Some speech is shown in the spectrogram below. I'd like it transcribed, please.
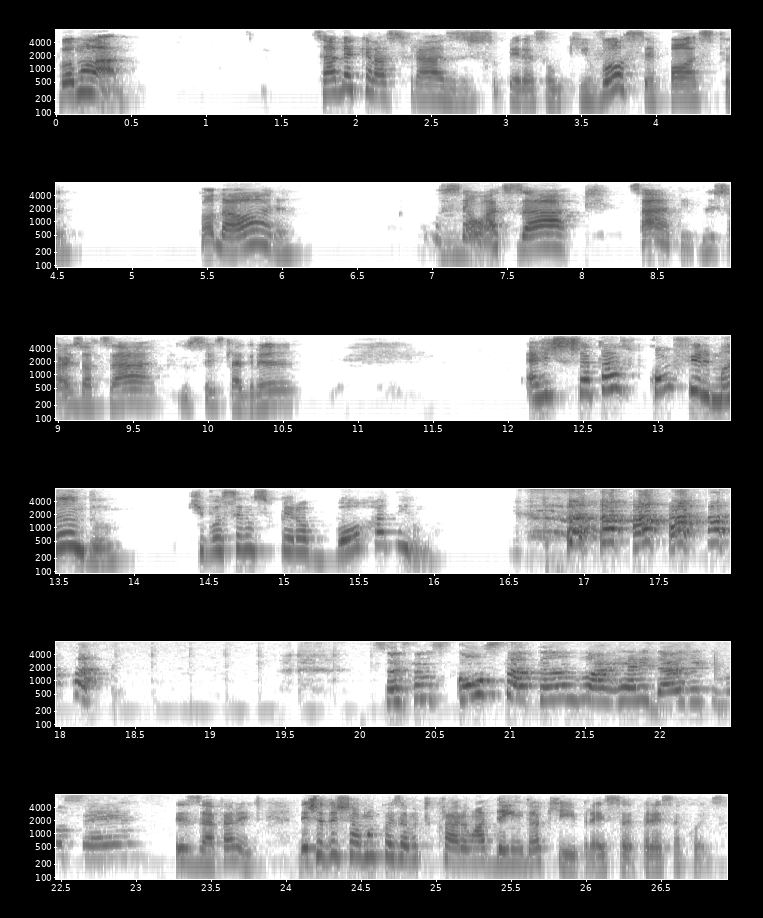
Vamos lá. Sabe aquelas frases de superação que você posta toda hora? No seu uhum. WhatsApp, sabe? No stories do WhatsApp, no seu Instagram. A gente já está confirmando que você não superou borra nenhuma. Só estamos constatando a realidade que você. Exatamente. Deixa eu deixar uma coisa muito clara, um adendo aqui para essa, essa coisa.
